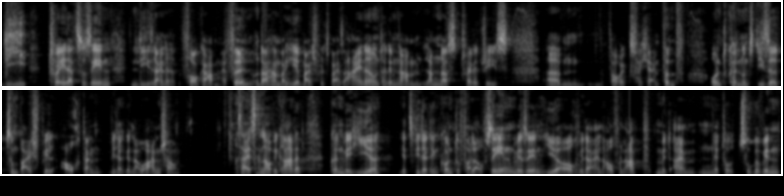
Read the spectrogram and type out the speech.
die Trader zu sehen, die seine Vorgaben erfüllen. Und da haben wir hier beispielsweise eine unter dem Namen Lambda Strategies ähm, Forex Fächer M5 und können uns diese zum Beispiel auch dann wieder genauer anschauen. Das heißt, genau wie gerade können wir hier jetzt wieder den Kontoverlauf sehen. Wir sehen hier auch wieder ein Auf und Ab mit einem Netto-Zugewinn,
